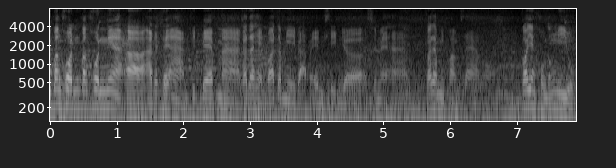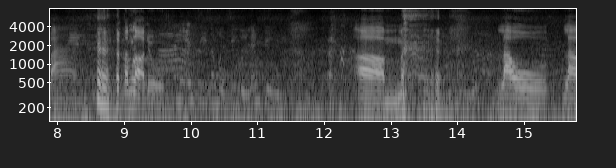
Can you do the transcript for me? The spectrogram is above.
คือบางคนบางคนเนี่ยเอ่ออาจจะเคยอ่านพิทเบฟมาก็จะเห็นว่าจะมีแบบเอ็นซีนเยอะใช่ไหมฮะก็จะมีความแซบก็ยังคงต้องมีอยู่บ้าง ต้องรอดู มี NC เสมือนจริงหรือเล่นจริง เอิ่ม เราเรา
